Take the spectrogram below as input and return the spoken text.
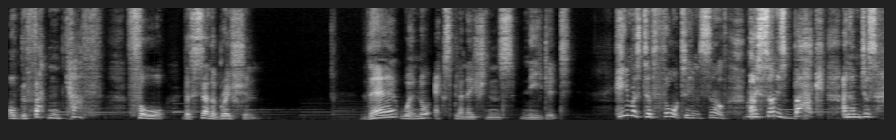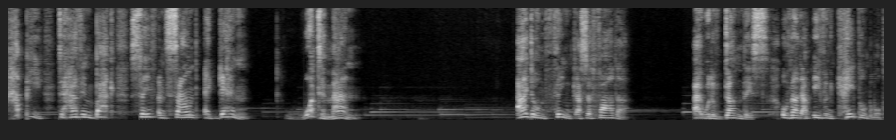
of the fattened calf for the celebration. There were no explanations needed. He must have thought to himself, My son is back, and I'm just happy to have him back safe and sound again. What a man! I don't think, as a father, I would have done this, or that I'm even capable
